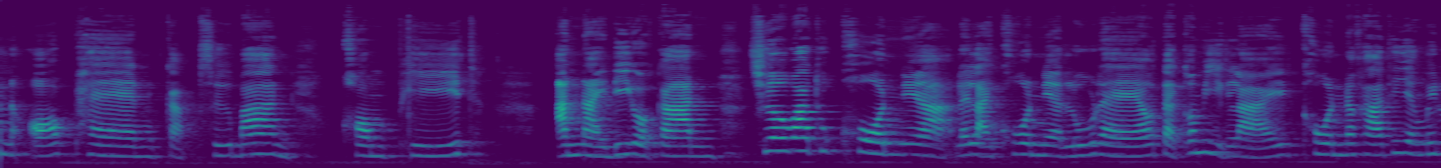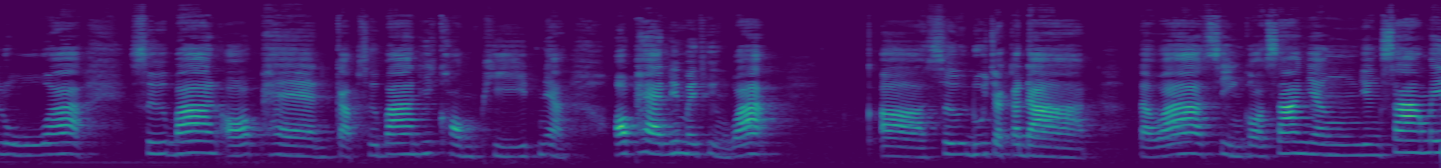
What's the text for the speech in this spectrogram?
านออฟแพนกับซื้อบ้านคอมพีทอันไหนดีกว่ากัน เชื่อว่าทุกคนเนี่ย หลาย ๆ คนเนี่ยรู้แล้ว แต่ก็มีอีกหลายคนนะคะที่ยังไม่รู้ว่าซื้อบ้านออฟแพนกับซื้อบ้านที่คอมพีทเนี่ย ออฟแพนนี่หมายถึงว่าอ่าซื้อดูจากกระดาษ แต่ว่าสิ่งก่อสร้างยังยังสร้างไม่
